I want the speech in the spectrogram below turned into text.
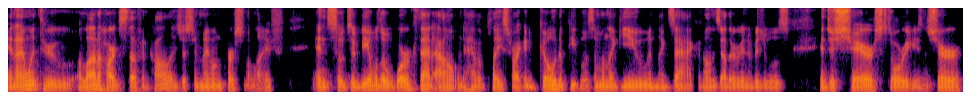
And i went through a lot of hard stuff in college just in my own personal life. And so to be able to work that out and have a place where i could go to people someone like you and like zach and all these other individuals and just share stories and share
